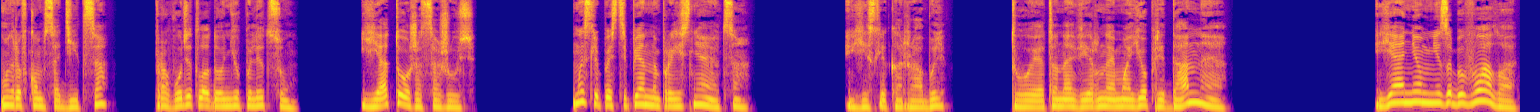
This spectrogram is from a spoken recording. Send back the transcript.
Он рывком садится, проводит ладонью по лицу. Я тоже сажусь. Мысли постепенно проясняются. Если корабль, то это, наверное, мое преданное. Я о нем не забывала,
